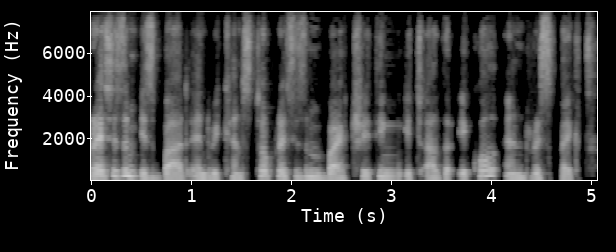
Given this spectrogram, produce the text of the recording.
Racism is bad, and we can stop racism by treating each other equal and respect.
